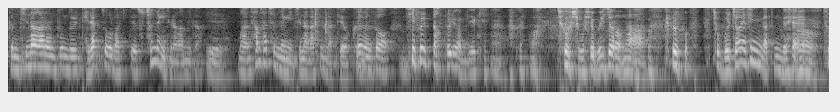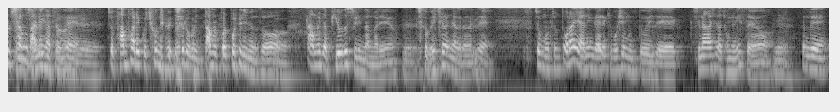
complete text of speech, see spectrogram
그럼 지나가는 분들 대략적으로 봤을 때 수천 명이 지나갑니다. 예. 뭐한 3, 4천 명이 지나가시는 것 같아요. 그러면서 힙을 떡 벌려갑니다. 이렇게. 저, 저, 저, 왜 저러나. 그리고 저 멀쩡하게 생긴 것 같은데. 어, 술 취한 것도 아닌 것. 같은데. 예. 저 반팔 입고 추운데 왜 저러고 땀을 뻘뻘 흘리면서 어. 땀을 이제 비오듯 흘린단 말이에요. 예. 저왜 저러냐 그러는데. 좀뭐 좀 또라이 아닌가 이렇게 보시는 분도 이제 지나가시다 종종 있어요. 예. 근데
